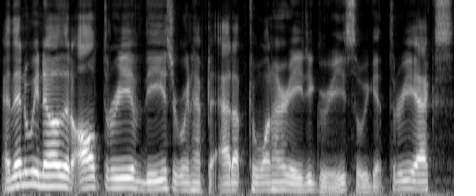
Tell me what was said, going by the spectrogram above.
And then we know that all three of these are going to have to add up to 180 degrees. So we get 3x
